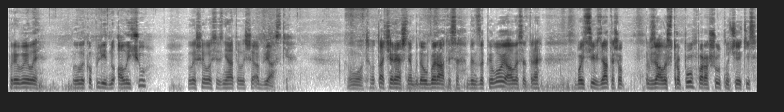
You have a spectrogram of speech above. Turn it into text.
привили великоплідну аличу. Лишилося зняти лише обв'язки. От. Ота черешня буде убиратися бензопілою, але це треба бойців взяти, щоб взяли стропу парашутну чи якісь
